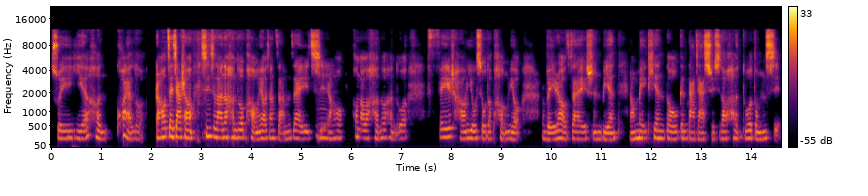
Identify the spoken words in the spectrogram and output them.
所以也很快乐。然后再加上新西兰的很多朋友，像咱们在一起，然后碰到了很多很多非常优秀的朋友围绕在身边，然后每天都跟大家学习到很多东西，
